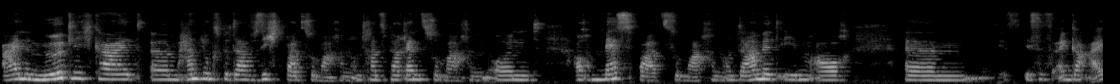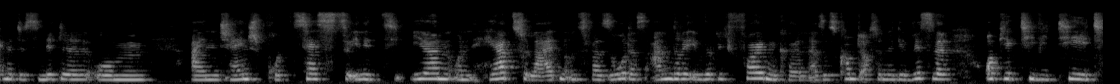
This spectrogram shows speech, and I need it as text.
eine Möglichkeit, ähm, Handlungsbedarf sichtbar zu machen und transparent zu machen und auch messbar zu machen. Und damit eben auch ähm, ist, ist, es ein geeignetes Mittel, um einen Change-Prozess zu initiieren und herzuleiten, und zwar so, dass andere ihm wirklich folgen können. Also es kommt auch so eine gewisse Objektivität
